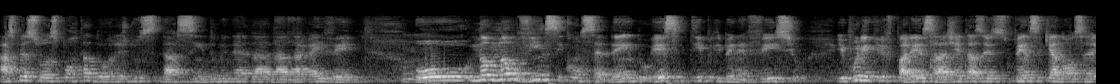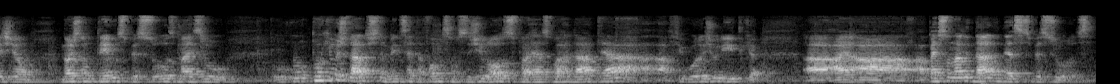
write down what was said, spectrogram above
às pessoas portadoras do, da síndrome né, da, da, da, HIV. Hum. Ou não, não vinha se concedendo esse tipo de benefício e por incrível que pareça, a gente às vezes pensa que a nossa região nós não temos pessoas, mas o, o porque os dados também de certa forma são sigilosos para resguardar até a, a figura jurídica a, a personalidade dessas pessoas.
